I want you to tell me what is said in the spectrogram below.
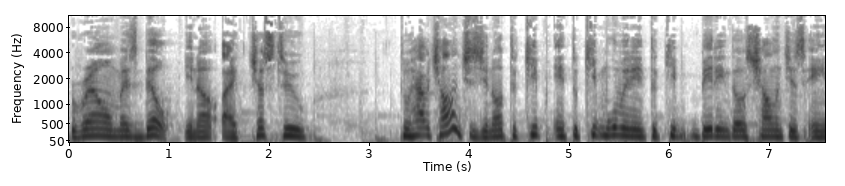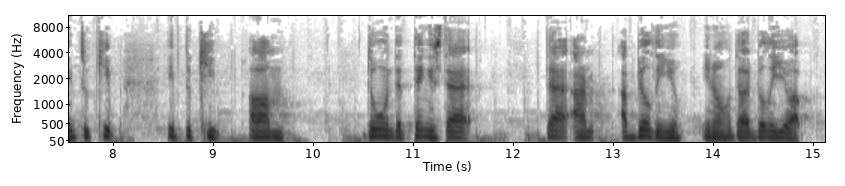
realm is built, you know, like just to, to have challenges, you know, to keep, and to keep moving and to keep beating those challenges and to keep, if to keep, um, doing the things that, that are, are building you, you know, that are building you up.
